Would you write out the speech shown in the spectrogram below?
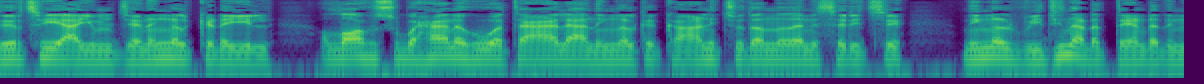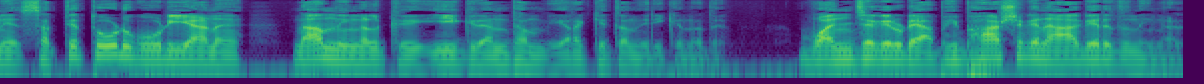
തീർച്ചയായും ജനങ്ങൾക്കിടയിൽ അള്ളാഹു സുബഹാനഹുവ ചായാല നിങ്ങൾക്ക് കാണിച്ചു തന്നതനുസരിച്ച് നിങ്ങൾ വിധി നടത്തേണ്ടതിന് സത്യത്തോടുകൂടിയാണ് നാം നിങ്ങൾക്ക് ഈ ഗ്രന്ഥം ഇറക്കിത്തന്നിരിക്കുന്നത് വഞ്ചകരുടെ അഭിഭാഷകനാകരുത് നിങ്ങൾ.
